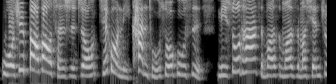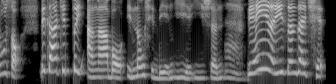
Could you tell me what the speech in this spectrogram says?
我去抱抱陈时中，结果你看图说故事，你说他怎么什么什么咸猪手？你咋去对安阿伯引东起联医的医生？嗯，联医的医生在前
